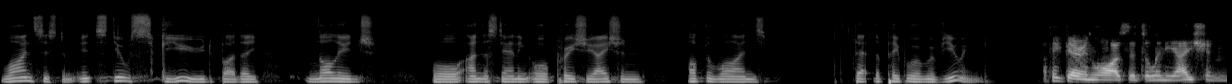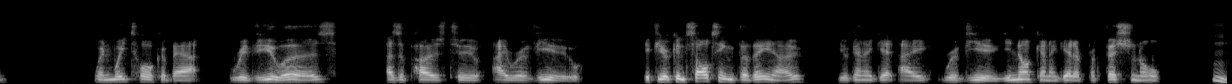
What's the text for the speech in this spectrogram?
wine system, it's still skewed by the knowledge or understanding or appreciation of the wines that the people are reviewing. I think therein lies the delineation when we talk about reviewers as opposed to a review. If you're consulting Vivino, you're going to get a review. You're not going to get a professional hmm.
